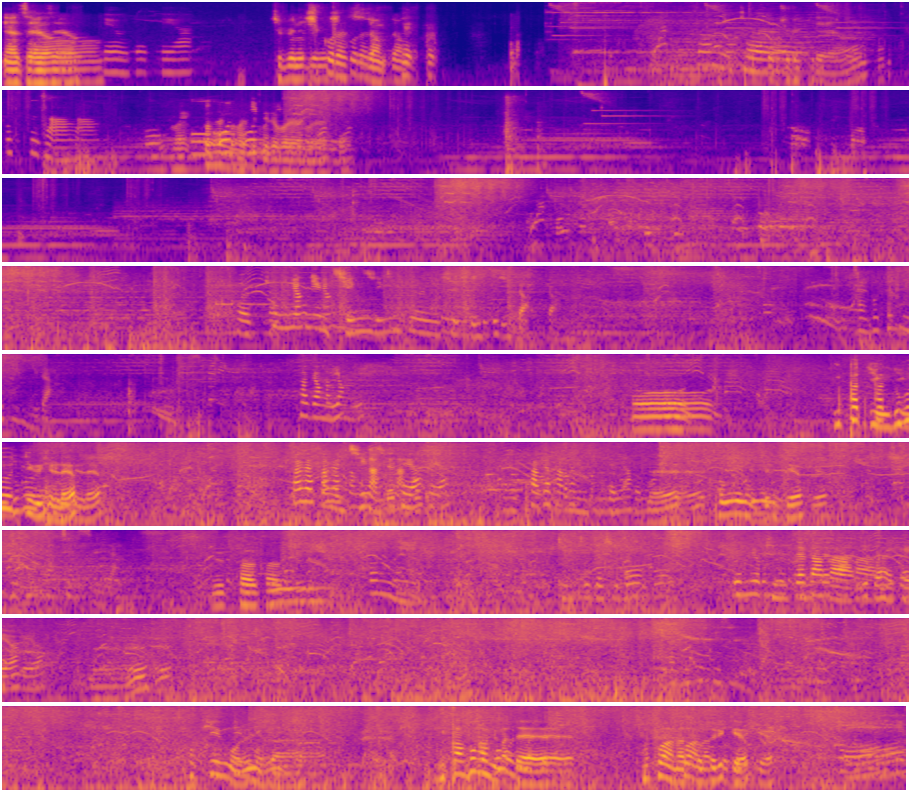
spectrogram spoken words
안녕하세요. 예, 오세요. 주변에 식구라서 좀 수원이 좀저 줄일게요. 포스상 네, 콘센트 같이 밀어버려야 돼요. 저 총량님 진, 진실수 있으시죠? 잘못된 대상입니다. 사경님? 어... 이파 지금 누구 찍으실래요? 사격성님 징안 되세요? 사격성님 되세요? 네, 성님 네, 네, 드릴게요. 대상 받지 4... 같이 드시고 음료 김때다가 이제 할게요. 혹시 모르니까 이파 호모님한테 부포 하나 더 드릴게요. 네.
